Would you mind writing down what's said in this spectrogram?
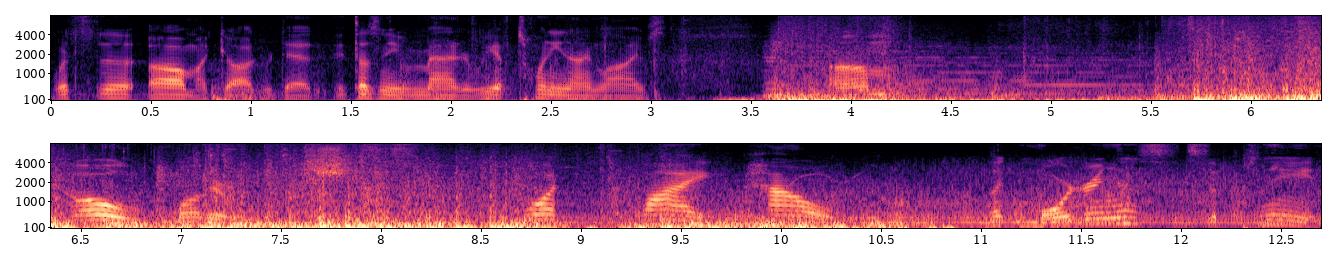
What's the... Oh my god, we're dead. It doesn't even matter. We have 29 lives. Um... Oh, mother... Jesus. What? Why? How? Like mortaring us? It's the plane.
